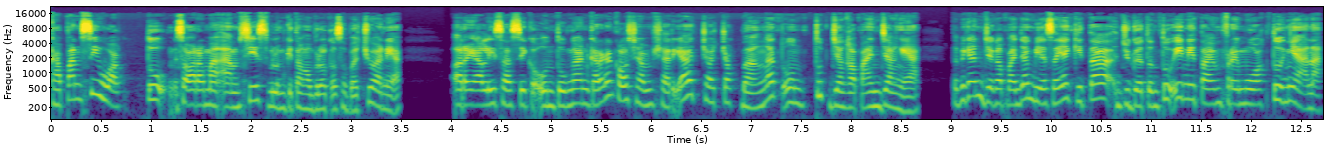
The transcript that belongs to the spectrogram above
kapan sih waktu seorang Mang Amsi sebelum kita ngobrol ke Sobat Cuan ya, eh, realisasi keuntungan? Karena kan kalau saham syariah cocok banget untuk jangka panjang ya. Tapi kan jangka panjang biasanya kita juga tentu ini time frame waktunya. Nah,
